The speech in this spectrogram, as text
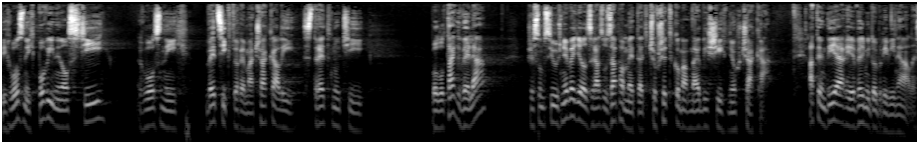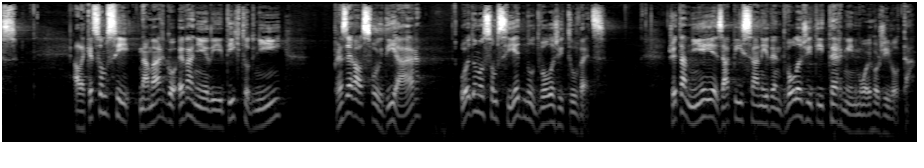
Tých rôznych povinností, rôznych vecí, ktoré ma čakali, stretnutí, bolo tak veľa, že som si už nevedel zrazu zapamätať, čo všetko ma v najbližších dňoch čaká. A ten diár je veľmi dobrý vynález. Ale keď som si na Margo Evanielii týchto dní prezeral svoj diár, uvedomil som si jednu dôležitú vec. Že tam nie je zapísaný jeden dôležitý termín môjho života.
